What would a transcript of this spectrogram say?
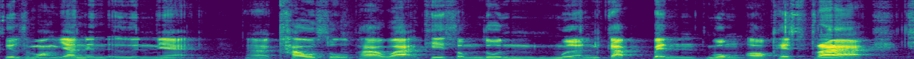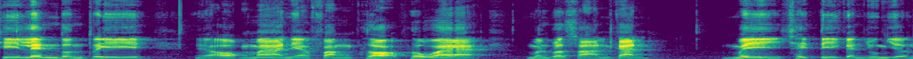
คลื่นสมองย่านอื่นๆเนี่ยเข้าสู่ภาวะที่สมดุลเหมือนกับเป็นวงออเคสตราที่เล่นดนตรี ออกมาเนี่ยฟังเพราะเพราะว่ามันประสานกัน ไม่ใช่ตีกันยุ่งเหยิง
